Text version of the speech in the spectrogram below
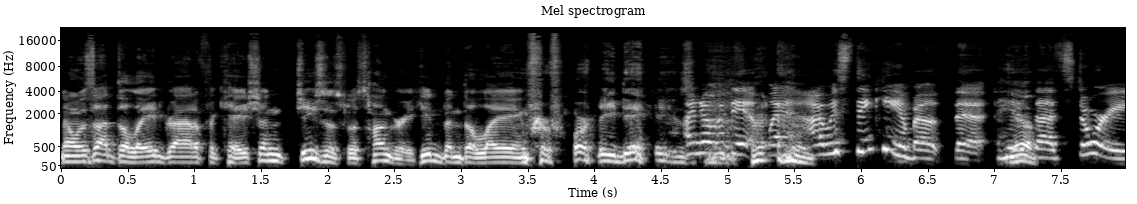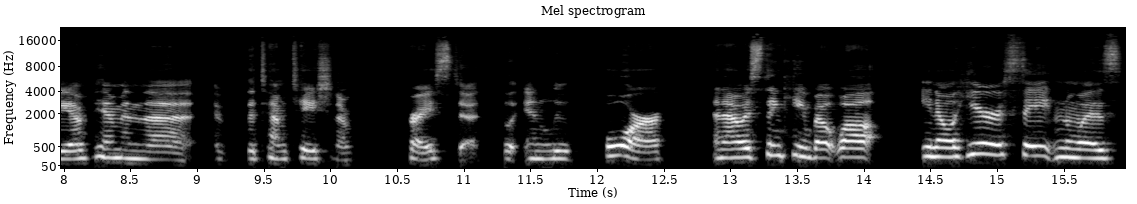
Now, was that delayed gratification? Jesus was hungry. He'd been delaying for 40 days. I know, but when I was thinking about the, his, yeah. that story of him and the, the temptation of Christ in Luke 4, and I was thinking about, well, you know, here Satan was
